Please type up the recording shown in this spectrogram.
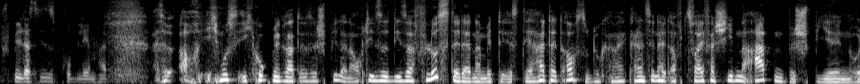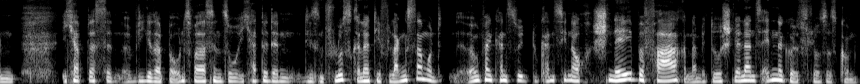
Spiel, das dieses Problem hat. Also auch, ich muss, ich gucke mir gerade das Spiel an, auch diese, dieser Fluss, der da in der Mitte ist, der hat halt auch so, du kannst ihn halt auf zwei verschiedene Arten bespielen. Und ich habe das dann, wie gesagt, bei uns war es dann so, ich hatte dann diesen Fluss relativ langsam und irgendwann kannst du, du kannst ihn auch schnell befahren, damit du schnell ans Ende des Flusses kommst.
